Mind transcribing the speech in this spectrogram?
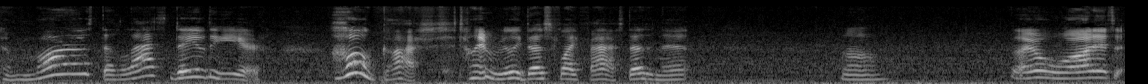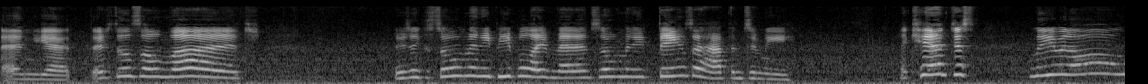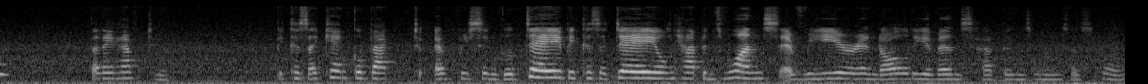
Tomorrow's the last day of the year. Oh gosh, time really does fly fast, doesn't it? Oh. I don't want it to end yet. There's still so much. There's like so many people I've met and so many things that happened to me. I can't just leave it all. But I have to. Because I can't go back to every single day because a day only happens once every year and all the events happens once as well.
